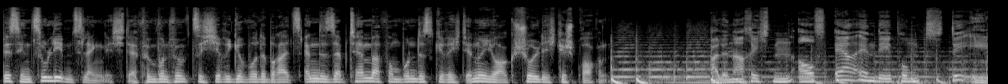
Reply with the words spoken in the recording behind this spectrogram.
bis hin zu lebenslänglich. Der 55-Jährige wurde bereits Ende September vom Bundesgericht in New York schuldig gesprochen. Alle Nachrichten auf rnd.de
